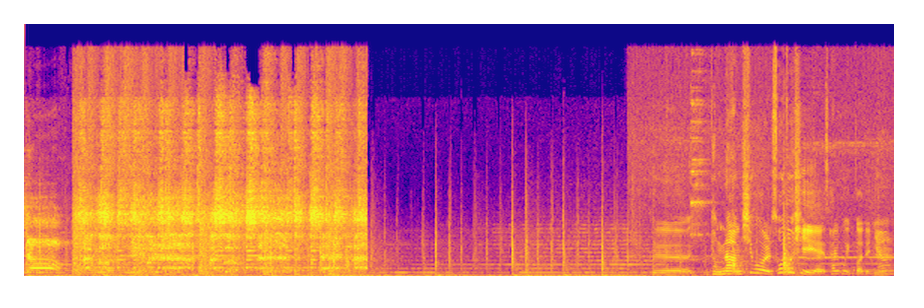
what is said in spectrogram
개빡치시죠? 그 경남 시골 소도시에 살고 있거든요. 네.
